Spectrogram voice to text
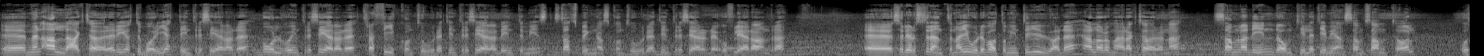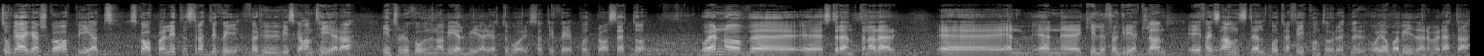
Eh, men alla aktörer i Göteborg är jätteintresserade. Volvo är intresserade, Trafikkontoret är intresserade, inte minst Stadsbyggnadskontoret är intresserade och flera andra. Eh, så det studenterna gjorde var att de intervjuade alla de här aktörerna, samlade in dem till ett gemensamt samtal och tog ägarskap i att skapa en liten strategi för hur vi ska hantera introduktionen av elbilar i Göteborg så att det sker på ett bra sätt. Då. Och en av eh, eh, studenterna där, en, en kille från Grekland, är faktiskt anställd på Trafikkontoret nu och jobbar vidare med detta.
